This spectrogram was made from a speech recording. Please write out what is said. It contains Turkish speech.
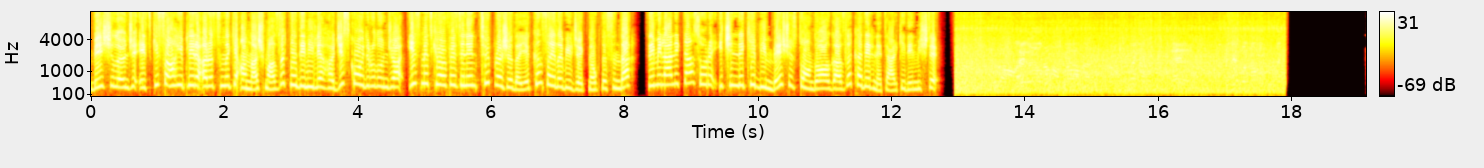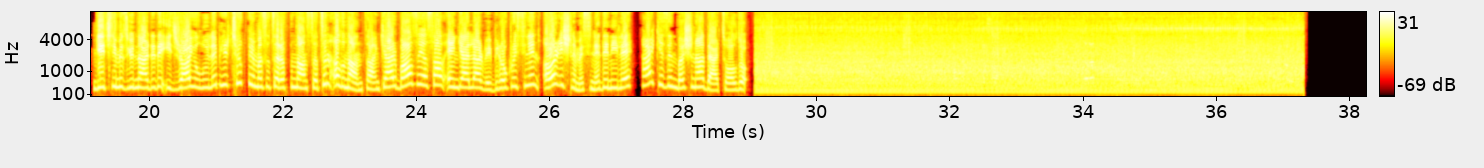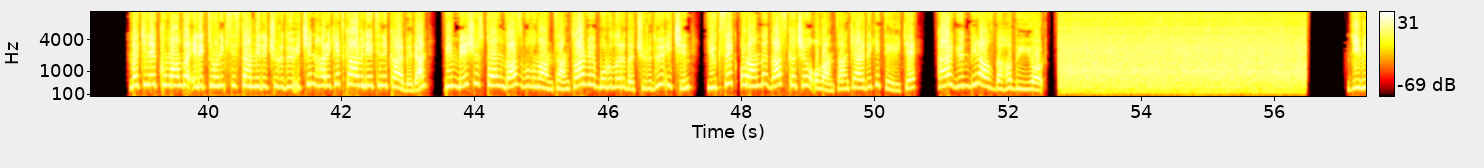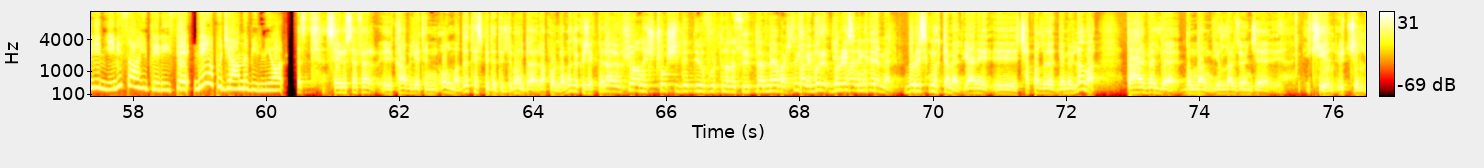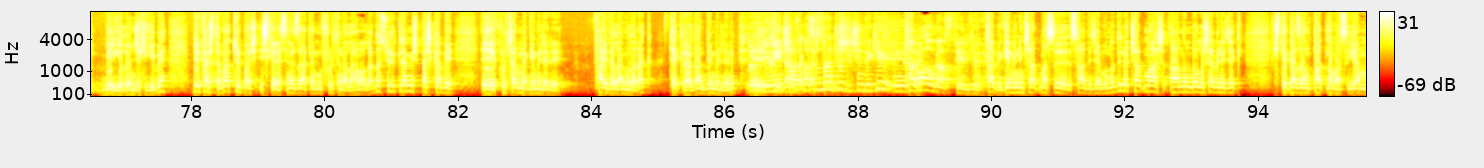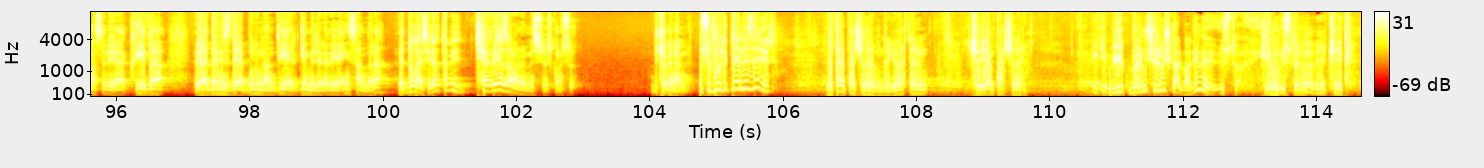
5 yıl önce eski sahipleri arasındaki anlaşmazlık nedeniyle haciz koydurulunca İzmit Körfezi'nin Tüpraş'a da yakın sayılabilecek noktasında demirlendikten sonra içindeki 1500 ton doğalgazla kaderine terk edilmişti. Geçtiğimiz günlerde de icra yoluyla bir Türk firması tarafından satın alınan tanker bazı yasal engeller ve bürokrasinin ağır işlemesi nedeniyle herkesin başına dert oldu. Makine kumanda elektronik sistemleri çürüdüğü için hareket kabiliyetini kaybeden 1500 ton gaz bulunan tanklar ve boruları da çürüdüğü için yüksek oranda gaz kaçağı olan tankerdeki tehlike her gün biraz daha büyüyor. Geminin yeni sahipleri ise ne yapacağını bilmiyor. Test seyir sefer e, kabiliyetinin olmadığı tespit edildi. Bunu da raporlarına dökecekler. Ya şu anda şu çok şiddetli bir fırtınada sürüklenmeye başladı. Tabii bu, bu risk muhtemel. etmeyecek. Bu risk muhtemel. Yani e, çapalı demirli ama daha evvel de bundan yıllarca önce 2 yıl, 3 yıl, 1 yıl önceki gibi birkaç defa Türkbaş iskelesine zaten bu fırtınalı havalarda sürüklenmiş. Başka bir e, kurtarma gemileri faydalanılarak tekrardan demirlenip Tabii e, geminin kıyıdan çarpmasından çok içindeki e, Tabii. doğal gaz tehlikeli. Tabii geminin çarpması sadece bunda değil, o çarpma anında oluşabilecek işte gazın patlaması, yanması veya kıyıda veya denizde bulunan diğer gemilere veya insanlara ve dolayısıyla da tabii çevreye zarar vermesi söz konusu. Bu çok önemli. Bu süpürdükleriniz nedir? Metal parçaları bunlar. Güvertenin çürüyen parçaları. Peki büyük bölümü çürümüş galiba değil mi? Üst geminin üst bölümü. Çürük.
